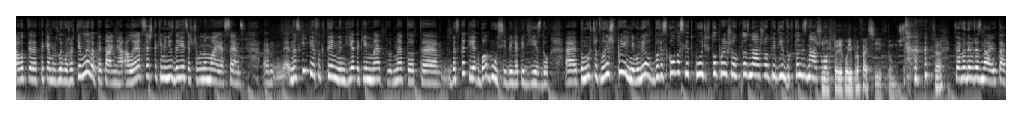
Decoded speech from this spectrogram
А от е, таке можливо жартівливе питання, але все ж таки мені здається, що воно має сенс. Ем, Наскільки ефективним є такий мет- метод е, безпеки, як бабусі біля під'їзду? Е, Тому що вони ж пильні, вони обов'язково слідкують, хто пройшов, хто з нашого під'їзду, хто не з нашого. І хто якої професії, в тому числі. Це вони вже знають. Так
